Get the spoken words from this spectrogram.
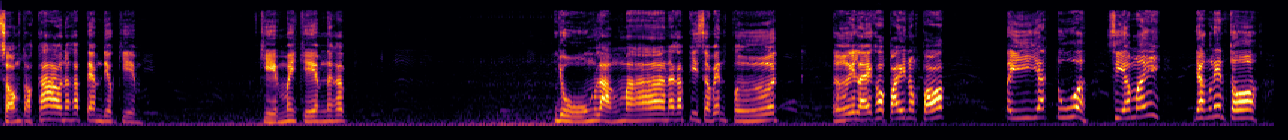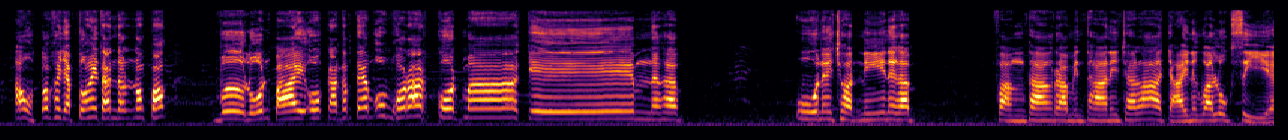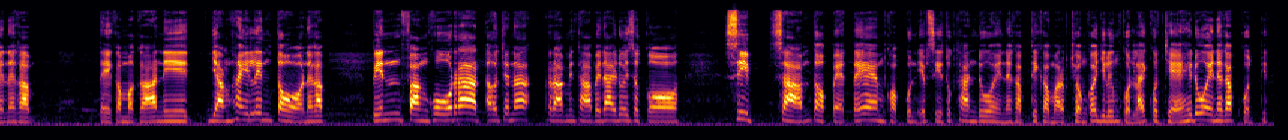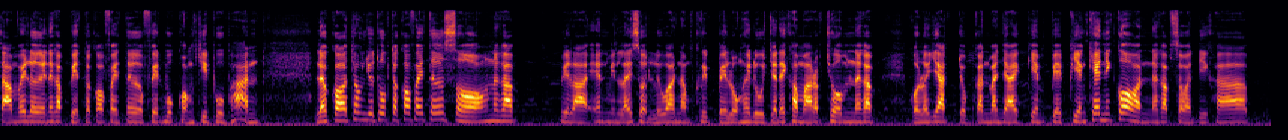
12 ต่อ 9 นะครับ แต้มเดียวเกม เกมไม่เกมนะครับโยงหลังมานะครับพี่เซเว่นเปิด เตยไหลเข้าไปน้องป๊อก ตียัดตัวเสียไหมยังเล่นต่อเอ้าต้องขยับตัวให้ทันน้องป๊อก เวอร์โหลนไปโอกาสทำแต้มอุ้มโคราชกดมาเกมนะครับ อูในช็อตนี้นะครับ ฝั่งทางรามอินทานี่ชะล่าใจนึกว่าลูกเสียนะครับ แต่กรรมการนี่ยังให้เล่นต่อนะครับ เป็นฝั่งโคราชเอาชนะรามอินทาไปได้ด้วยสกอร์ 13 ต่อ 8 แต้ม ขอบคุณ FC ทุกท่านด้วยนะครับ ที่เข้ามารับชมก็อย่าลืมกดไลค์กดแชร์ให้ด้วยนะครับ กดติดตามไว้เลยนะครับเพจตะกอไฟเตอร์ Facebook ของจีดภูพันธ์แล้วก็ช่อง YouTube ตะกอไฟเตอร์2นะครับเวลาแอดมินไลฟ์สดหรือว่านำคลิปไปลงให้ดูจะได้เข้ามารับชมนะครับขออนุญาตจบการบรรยายเกมเพียงแค่นี้ก่อนนะครับ สวัสดีครับ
